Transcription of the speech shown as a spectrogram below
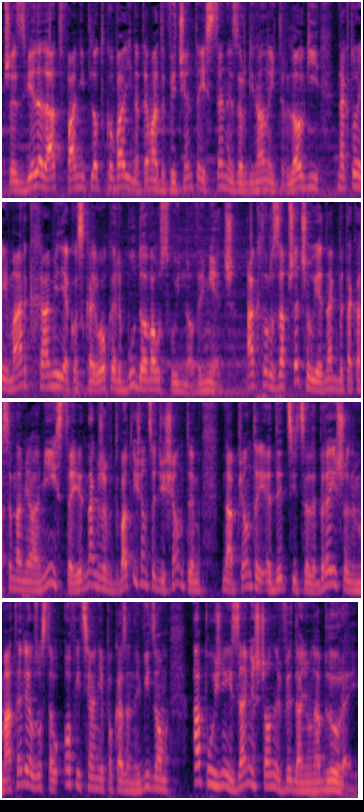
przez wiele lat fani plotkowali na temat wyciętej sceny z oryginalnej trylogii, na której Mark Hamill jako Skywalker budował swój nowy miecz. Aktor zaprzeczył jednak, by taka scena miała miejsce, jednakże w 2010 na piątej edycji Celebration materiał został oficjalnie pokazany widzom, a później zamieszczony w wydaniu na Blu-ray.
